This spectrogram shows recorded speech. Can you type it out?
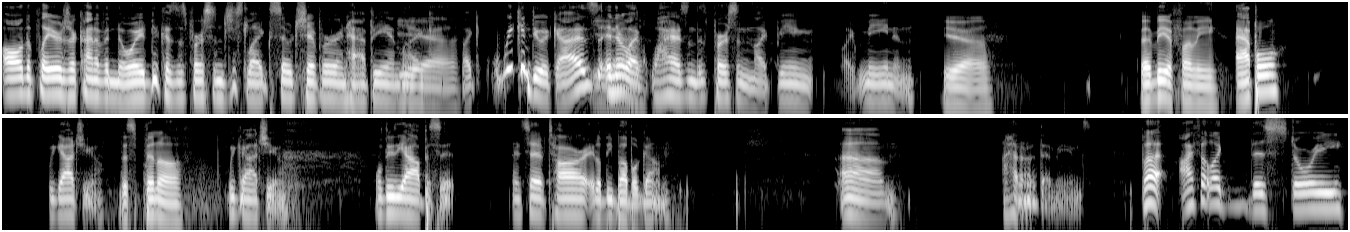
all the players are kind of annoyed because this person's just like so chipper and happy and like Yeah. like we can do it guys and they're like why isn't this person like being like mean and Yeah. That'd be a funny apple we got you the spinoff. We got you. We'll do the opposite. Instead of tar, it'll be bubble gum. Um, I don't know what that means, but I felt like this story,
